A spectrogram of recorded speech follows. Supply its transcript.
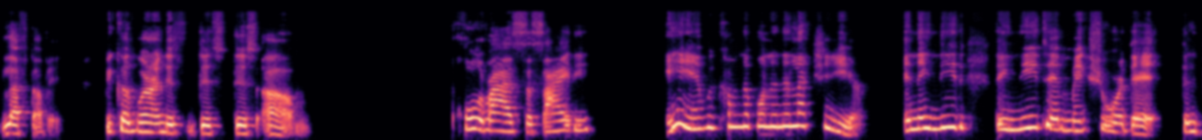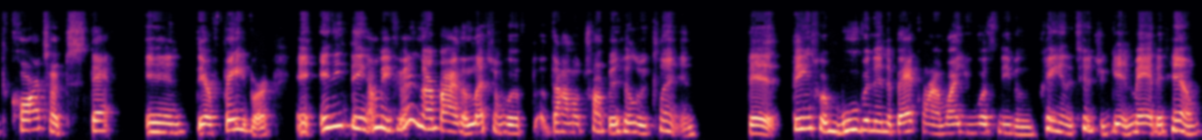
left of it, because we're in this this this um polarized society and we're coming up on an election year. And they need they need to make sure that the cards are stacked in their favor. And anything i mean if you ain't learned by the election with donald trump and hillary clinton that things were moving in the background while you wasn't even paying attention getting mad at him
